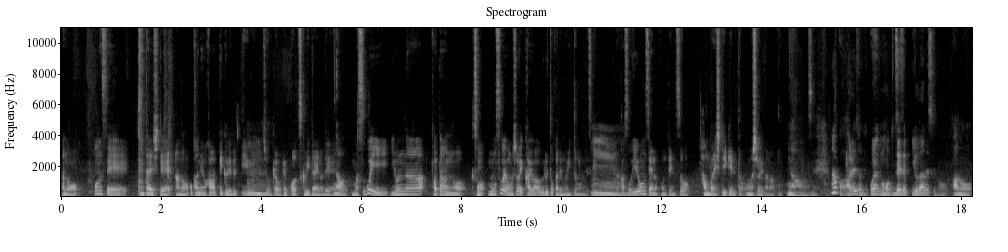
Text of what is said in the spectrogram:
あの音声に対してあのお金を払ってくれるっていう状況を結構作りたいので、なるほど。まあ、すごいいろんなパターンのそのものすごい面白い会話を売るとかでもいいと思うんですけど、ん。なんかそういう音声のコンテンツを販売していけると面白いかなと。なるほどね。なんかあれですよね。これもう本当全然余談ですけど、あの、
